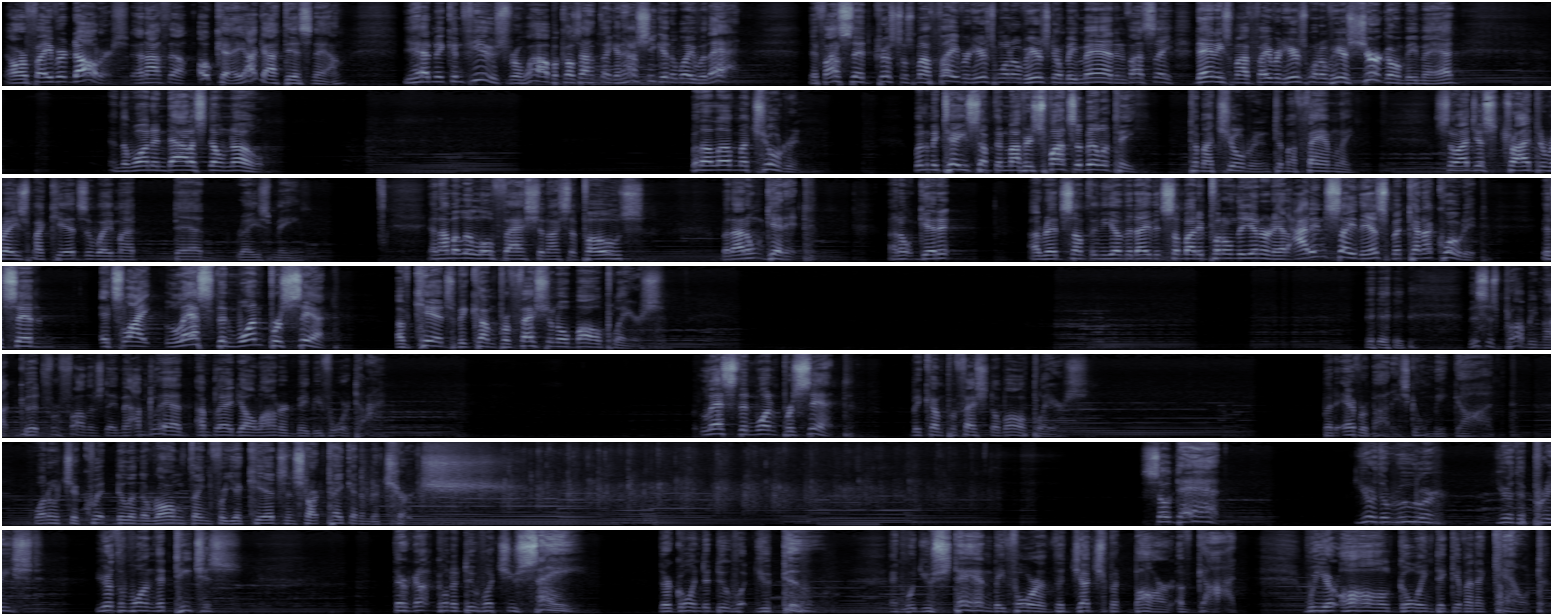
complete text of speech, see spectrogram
our favorite daughters. And I thought, okay, I got this now. You had me confused for a while because I'm thinking, how'd she get away with that? If I said Crystal's my favorite, here's one over here's going to be mad. And if I say Danny's my favorite, here's one over here sure going to be mad. And the one in Dallas don't know. But I love my children. But let me tell you something my responsibility to my children, to my family. So I just tried to raise my kids the way my dad raised me. And I'm a little old fashioned, I suppose, but I don't get it. I don't get it. I read something the other day that somebody put on the internet. I didn't say this, but can I quote it? It said, it's like less than 1% of kids become professional ball players. this is probably not good for Father's Day, man. I'm glad I'm glad y'all honored me before time. Less than 1% become professional ball players. But everybody's going to meet God. Why don't you quit doing the wrong thing for your kids and start taking them to church? So, Dad, you're the ruler, you're the priest, you're the one that teaches. They're not going to do what you say, they're going to do what you do. And when you stand before the judgment bar of God, we are all going to give an account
